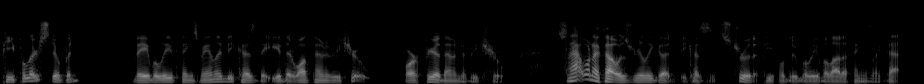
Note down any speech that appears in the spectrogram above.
people are stupid. They believe things mainly because they either want them to be true or fear them to be true. So that one I thought was really good because it's true that people do believe a lot of things like that.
